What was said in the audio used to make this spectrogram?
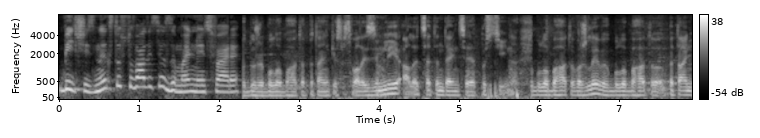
Більшість з них стосувалися земельної сфери. Дуже було багато питань, які стосувалися землі, але це тенденція постійна. Було багато важливих, було багато питань.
